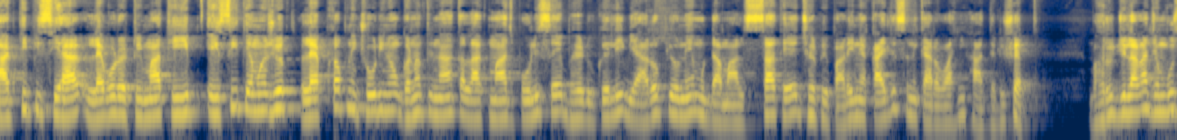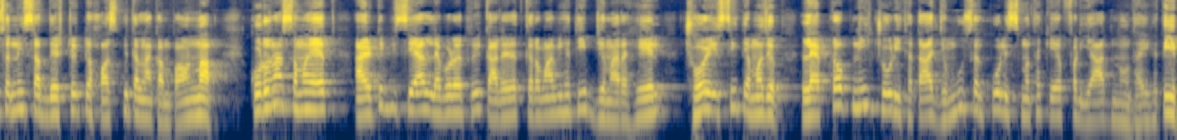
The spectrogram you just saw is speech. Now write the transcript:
આરટીપીસીઆર લેબોરેટરીમાંથી એસી તેમજ લેપટોપની ચોરીનો ગણતરીના કલાકમાં જ પોલીસે ભેડ ઉકેલી બે આરોપીઓને મુદ્દામાલ સાથે ઝડપી પાડીને કાયદેસરની કાર્યવાહી હાથ ધરી છે. ભરૂચ જિલ્લાના જંબુસરની સબ ડિસ્ટ્રિક્ટ હોસ્પિટલના કમ્પાઉન્ડમાં કોરોના સમયે આરટીપીસીઆર લેબોરેટરી કાર્યરત કરવામાં આવી હતી, જેમાં રહેલ છ એસી તેમજ લેપટોપની ચોરી થતાં જંબુસર પોલીસ મથકે ફરિયાદ નોંધાઈ હતી.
